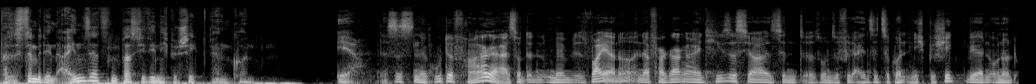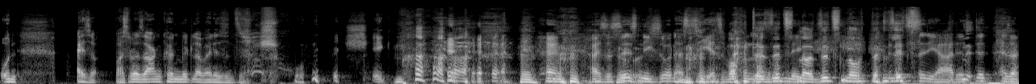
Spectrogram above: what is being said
was ist denn mit den Einsätzen passiert, die nicht beschickt werden konnten? Ja, das ist eine gute Frage. Also es war ja, ne, in der Vergangenheit hieß es ja, es sind äh, so und so viele Einsätze konnten nicht beschickt werden und und und. Also, was wir sagen können, mittlerweile sind sie schon beschickt. also es ist nicht so, dass sie jetzt wochenlang Da sitzen noch, sitzen noch, da Sitzen, sitzen, ja, das, das, also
